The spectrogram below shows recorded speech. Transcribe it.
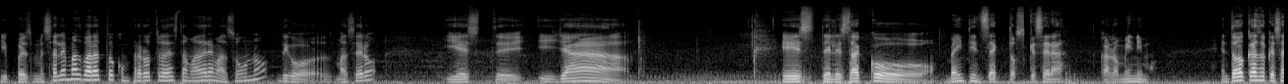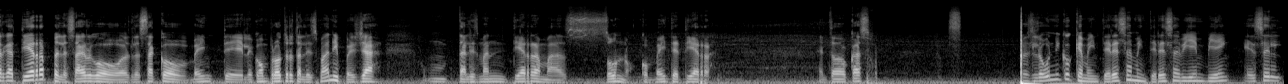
Y pues me sale más barato comprar otra de esta madre más uno. Digo, más cero. Y este... Y ya... Este, le saco 20 insectos, ¿qué será? A lo mínimo. En todo caso que salga tierra, pues le salgo, le saco 20, le compro otro talismán y pues ya. Un talismán en tierra más uno, con 20 tierra. En todo caso. Pues lo único que me interesa, me interesa bien, bien, es el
